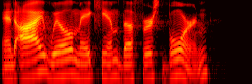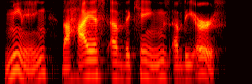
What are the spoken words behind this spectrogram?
And I will make him the firstborn, meaning the highest of the kings of the earth.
